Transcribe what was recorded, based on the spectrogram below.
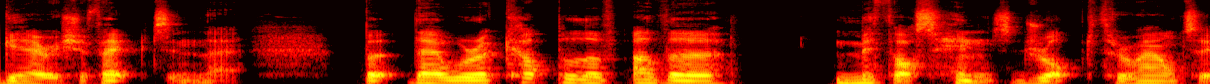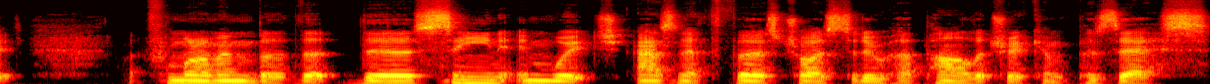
garish effects in there, but there were a couple of other mythos hints dropped throughout it. From what I remember, that the scene in which Asenath first tries to do her parlour trick and possess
